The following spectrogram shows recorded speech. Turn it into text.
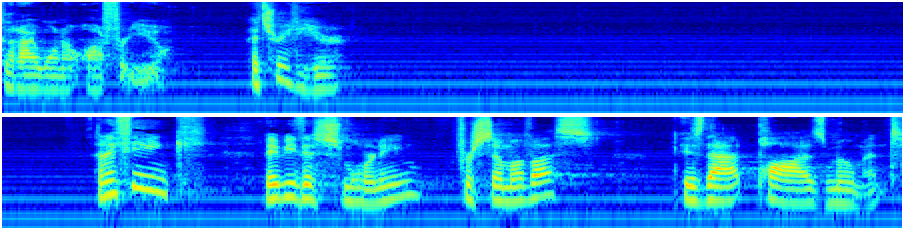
that I want to offer you. It's right here. And I think maybe this morning, for some of us, is that pause moment.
